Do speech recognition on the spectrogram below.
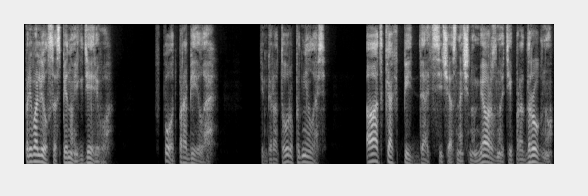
привалился спиной к дереву. В пот пробило. Температура поднялась. От как пить дать, сейчас начну мерзнуть и продрогну.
